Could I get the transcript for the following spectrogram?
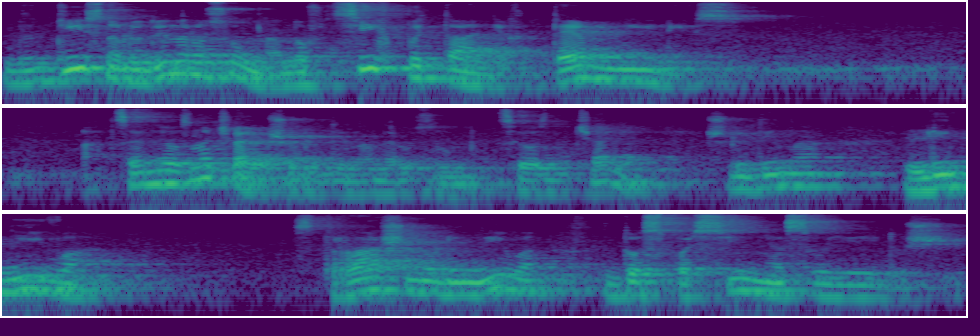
Дійсно, людина розумна, але в цих питаннях темний ліс. А це не означає, що людина нерозумна. Це означає, що людина лінива, страшно лінива до спасіння своєї душі.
